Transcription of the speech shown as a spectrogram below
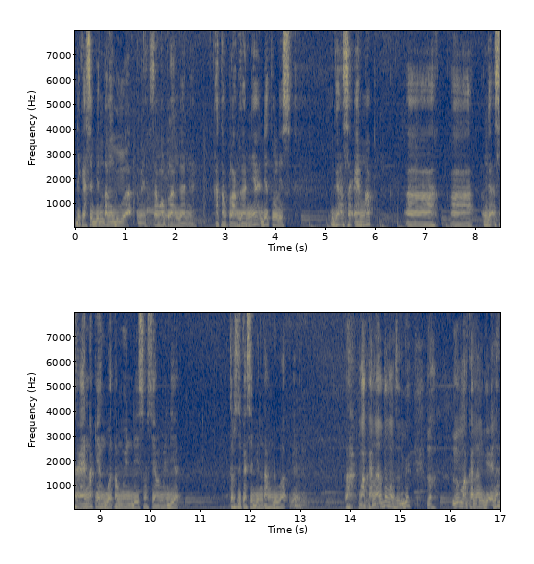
dikasih bintang dua nih sama pelanggannya. Kata pelanggannya dia tulis nggak seenak eh, eh, nggak seenak yang gue temuin di sosial media. Terus dikasih bintang dua gitu. Lah makanan tuh maksud gue loh lu makanan gak enak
